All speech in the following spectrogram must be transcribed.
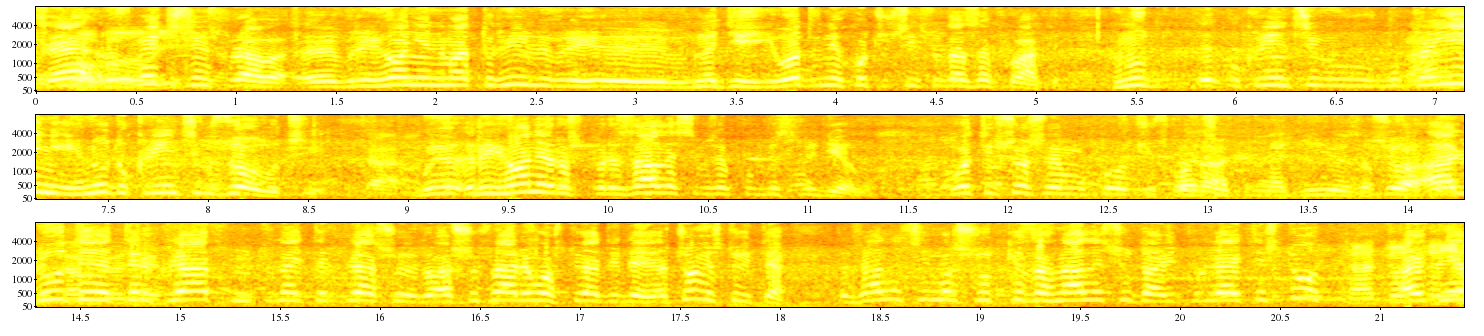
Це розумієте, що справа. Е, В регіоні немає торгівлі в е, в надії, і от вони хочуть всіх сюди запхати. Гнуть е, українців в Україні і гнуть українців в Золочі. Бо регіони розперезалися вже по безпреділу. От і все, що я вам хочу сказати. Все, а люди терплять, ну то навіть терплять, що а шофери ось стоять іде. А чого ви стоїте? Держали ці маршрутки, загнали сюди, відправляєтесь тут. а як ні,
